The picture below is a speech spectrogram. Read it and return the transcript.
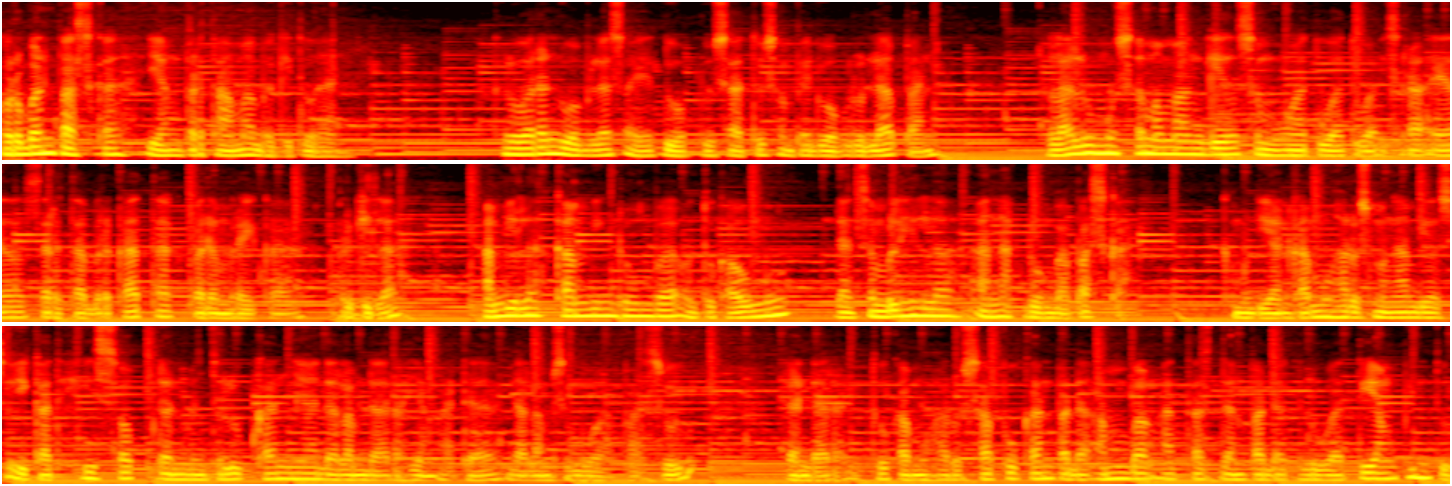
Korban Paskah yang pertama bagi Tuhan. Keluaran 12 ayat 21 sampai 28. Lalu Musa memanggil semua tua-tua Israel serta berkata kepada mereka, "Pergilah, ambillah kambing domba untuk kaummu dan sembelihlah anak domba Paskah. Kemudian kamu harus mengambil seikat hisop dan mencelupkannya dalam darah yang ada dalam sebuah pasu, dan darah itu kamu harus sapukan pada ambang atas dan pada kedua tiang pintu.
